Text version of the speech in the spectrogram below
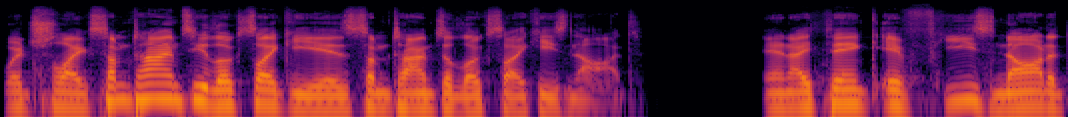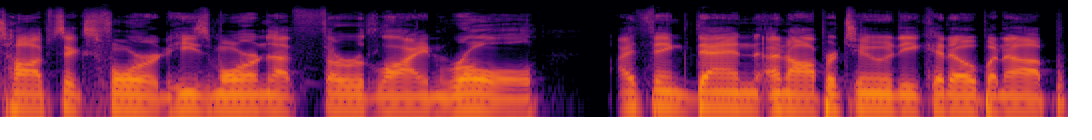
Which like sometimes he looks like he is, sometimes it looks like he's not. And I think if he's not a top six forward, he's more in that third line role. I think then an opportunity could open up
